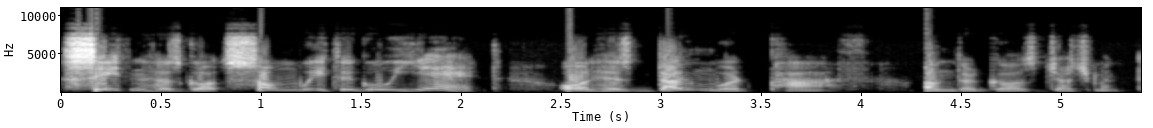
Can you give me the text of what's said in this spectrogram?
Satan has got some way to go yet on his downward path under God's judgment.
